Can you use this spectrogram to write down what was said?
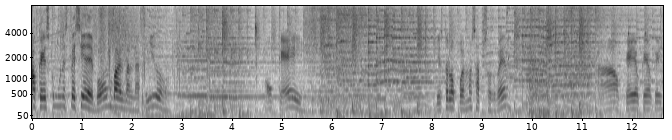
Ah, ok, es como una especie de bomba el malnacido. Ok. Y esto lo podemos absorber. Ah, ok, ok, ok.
